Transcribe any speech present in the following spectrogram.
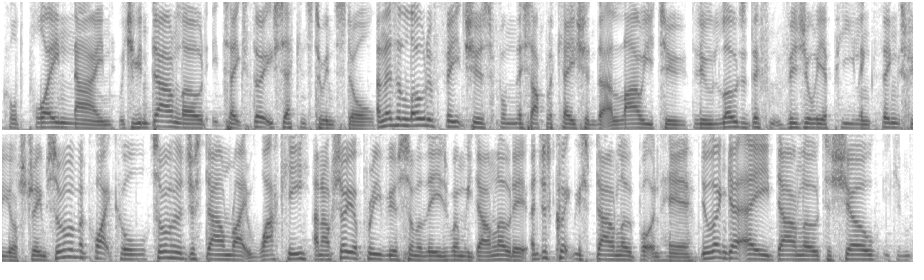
called Plane 9, which you can download. It takes 30 seconds to install. And there's a load of features from this application that allow you to, to do loads of different visually appealing things for your stream. Some of them are quite cool. Some of them are just downright wacky. And I'll show you a preview of some of these when we download it. And just click this download button here. You'll then get a download to show. You can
